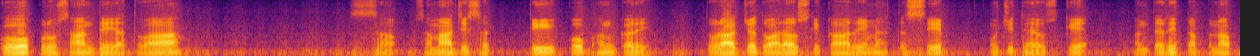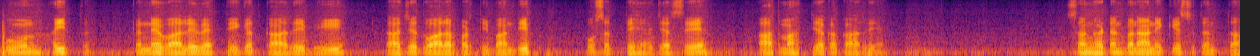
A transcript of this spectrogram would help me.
को प्रोत्साहन दे अथवा सामाजिक शक्ति को भंग करे तो राज्य द्वारा उसके कार्य में हस्तक्षेप उचित है। उसके अंतरित अपना पूर्ण हित करने वाले व्यक्तिगत कार्य भी राज्य द्वारा प्रतिबंधित हो सकते हैं, जैसे आत्महत्या का कार्य। संगठन बनाने की स्वतंत्रता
